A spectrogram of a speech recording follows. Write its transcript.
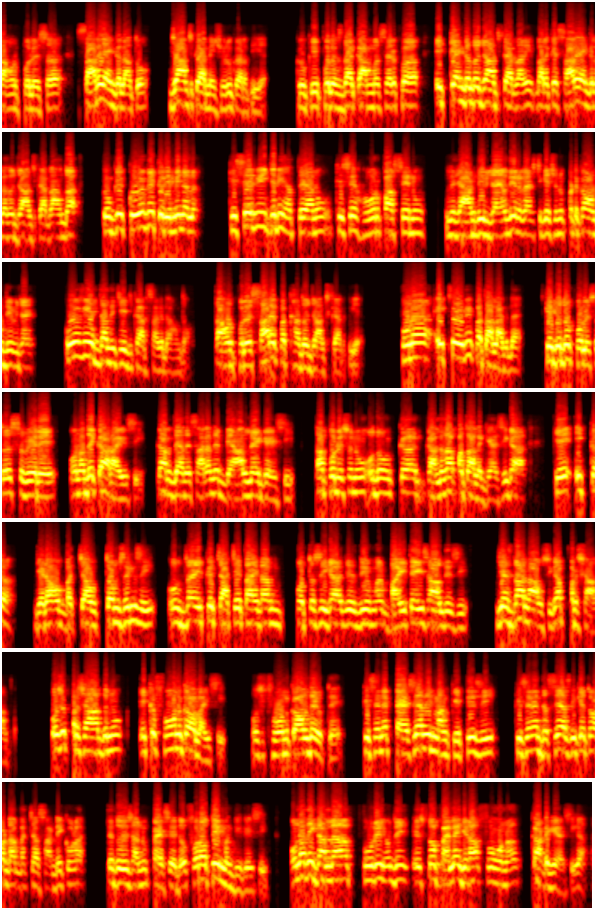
ਤਾਂ ਹੁਣ ਪੁਲਿਸ ਸਾਰੇ ਐਂਗਲਾਂ ਤੋਂ ਜਾਂਚ ਕਰਨੀ ਸ਼ੁਰੂ ਕਰਦੀ ਹੈ, ਕਿਉਂਕਿ ਪੁਲਿਸ ਦਾ ਕੰਮ ਸਿਰਫ ਇੱਕ ਐਂਗਲ ਤੋਂ ਜਾਂਚ ਕਰਨਾ ਨਹੀਂ, ਬਲਕਿ ਸਾਰੇ ਐਂਗਲਾਂ ਤੋਂ ਜਾਂਚ ਕਰਨਾ ਹੁੰਦਾ, ਕਿਉਂਕਿ ਕੋਈ ਵੀ ਕ੍ਰਿਮੀਨਲ ਕਿਸੇ ਵੀ ਜਿਹੜੀ ਹੱਤਿਆ ਨੂੰ ਕਿਸੇ ਹੋਰ ਪਾਸੇ ਨੂੰ ਲਿਜਾਣ ਦੀ ਬਜਾਏ, ਉਹਦੀ ਇਨਵੈਸਟੀਗੇਸ਼ਨ ਨੂੰ ਭਟਕਾਉਣ ਦੀ ਬਜਾਏ ਕੋਈ ਵੀ ਇਦਾਂ ਦੀ ਚੀਜ਼ ਕਰ ਸਕਦਾ ਹੁੰਦਾ। ਤਾਂ ਹੁਣ ਪੁਲਿਸ ਸਾਰੇ ਪੱਖਾਂ ਤੋਂ ਜਾਂਚ ਕਰਦੀ ਹੈ। ਹੁਣ ਇੱਥੇ ਇਹ ਵੀ ਪਤਾ ਲੱਗਦਾ ਕਿ ਜਦੋਂ ਪੁਲਿਸ ਸਵੇਰੇ ਉਹਨਾਂ ਦੇ ਘਰ ਆਈ ਸੀ, ਘਰਦਿਆਂ ਦੇ ਸਾਰਿਆਂ ਦੇ ਬਿਆਨ ਲੈ ਗਏ ਸੀ, ਤਾਂ ਪੁਲਿਸ ਨੂੰ ਉਦੋਂ ਇੱਕ ਗੱਲ ਦਾ ਪਤਾ ਲੱਗਿਆ ਸੀਗਾ ਕਿ ਇੱਕ ਜਿਹੜਾ ਉਹ ਬੱਚਾ ਉੱਤਮ ਸਿੰਘ ਸੀ ਉਸ ਦਾ ਇੱਕ ਚਾਚੇ ਤਾਏ ਦਾ ਪੁੱਤ ਸੀਗਾ ਜਿਸ ਦੀ ਉਮਰ 22 23 ਸਾਲ ਦੀ ਸੀ ਜਿਸ ਦਾ ਨਾਮ ਸੀਗਾ ਪ੍ਰਸ਼ਾਂਤ। ਉਸ ਪ੍ਰਸ਼ਾਂਤ ਨੂੰ ਇੱਕ ਫੋਨ ਕਾਲ ਆਈ ਸੀ। ਉਸ ਫੋਨ ਕਾਲ ਦੇ ਉੱਤੇ ਕਿਸੇ ਨੇ ਪੈਸਿਆਂ ਦੀ ਮੰਗ ਕੀਤੀ ਸੀ, ਕਿਸੇ ਨੇ ਦੱਸਿਆ ਸੀ ਕਿ ਤੁਹਾਡਾ ਬੱਚਾ ਸਾਡੇ ਕੋਲ ਹੈ ਤੇ ਤੁਸੀਂ ਸਾਨੂੰ ਪੈਸੇ ਦਿਓ। ਫਰੋਤੀ ਮੰਗੀ ਗਈ ਸੀ। ਉਹਨਾਂ ਦੀ ਗੱਲ ਪੂਰੀ ਹੁੰਦੀ, ਇਸ ਤੋਂ ਪਹਿਲੇ ਜਿਹੜਾ ਫੋਨ ਕੱਟ ਗਿਆ ਸੀਗਾ।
